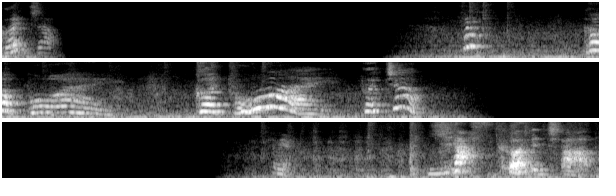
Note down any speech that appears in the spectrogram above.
Good job. Good boy. Good boy. Good job. Come here. Yes, good job.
